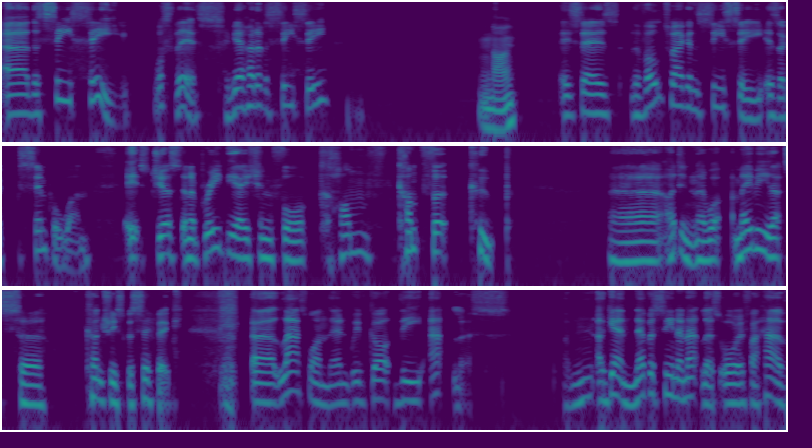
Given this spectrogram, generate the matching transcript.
Uh, the CC. What's this? Have you ever heard of a CC? No. It says the Volkswagen CC is a simple one. It's just an abbreviation for comf- Comfort Coupe. Uh, I didn't know what. Maybe that's uh, country specific. Uh, last one, then we've got the Atlas. Again, never seen an Atlas, or if I have,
